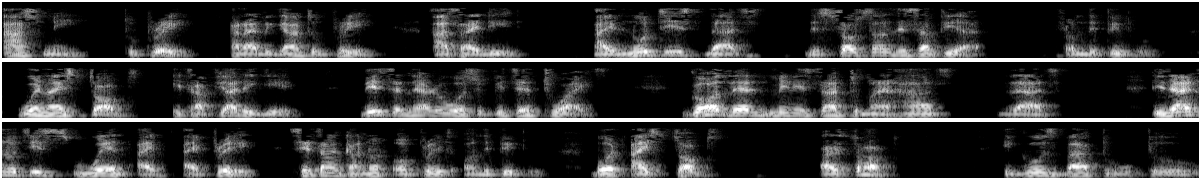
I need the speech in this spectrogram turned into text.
asked me to pray, and I began to pray as I did. I noticed that the substance disappeared from the people. When I stopped, it appeared again. This scenario was repeated twice. God then ministered to my heart that did I notice when I, I prayed, Satan cannot operate on the people. But I stopped. I stopped. It goes back to, to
